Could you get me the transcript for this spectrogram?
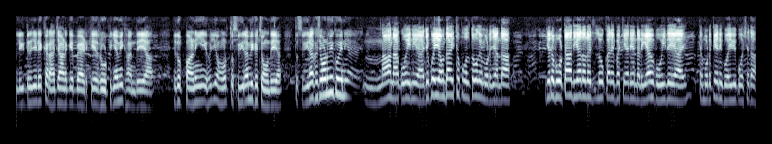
ਲੀਡਰ ਜਿਹੜੇ ਘਰਾਂ 'ਚ ਆਣ ਕੇ ਬੈਠ ਕੇ ਰੋਟੀਆਂ ਵੀ ਖਾਂਦੇ ਆ ਜਦੋਂ ਪਾਣੀ ਇਹੋ ਜਿਹੀਆਂ ਹੁਣ ਤਸਵੀਰਾਂ ਵੀ ਖਿਚਾਉਂਦੇ ਆ। ਤਸਵੀਰਾਂ ਖਿਚਾਉਣ ਵੀ ਕੋਈ ਨਹੀਂ ਆਇਆ। ਨਾ ਨਾ ਕੋਈ ਨਹੀਂ ਆਇਆ। ਜੇ ਕੋਈ ਆਉਂਦਾ ਇੱਥੋਂ ਪੁਲ ਤੋਂ ਹੋ ਕੇ ਮੁੜ ਜਾਂਦਾ। ਜਦੋਂ ਵੋਟਾਂ ਆਉਂਦੀਆਂ ਤਾਂ ਉਦੋਂ ਲੋਕਾਂ ਦੇ ਬੱਚਿਆਂ ਦੀਆਂ ਦਲੀਆਂ ਵੀ ਪੂਜਦੇ ਆਏ ਤੇ ਮੁੜ ਕੇ ਨਹੀਂ ਕੋਈ ਵੀ ਪੁੱਛਦਾ।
